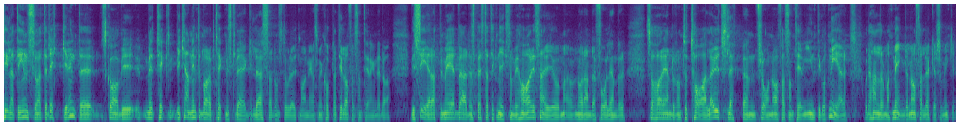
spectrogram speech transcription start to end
till att inse att det räcker inte. Ska vi, med vi kan inte bara på teknisk väg lösa de stora utmaningar som är kopplade till avfallshanteringen idag. Vi ser att med världens bästa teknik som vi har i Sverige och några andra få länder så har ändå de totala utsläppen från avfallshantering inte gått ner. Och det handlar om att mängden avfall ökar så mycket.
